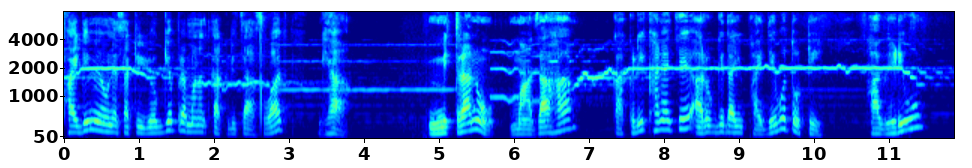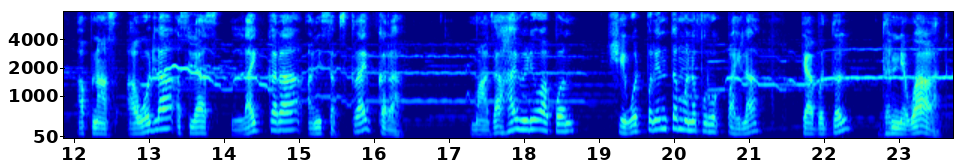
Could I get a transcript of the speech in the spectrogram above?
फायदे मिळवण्यासाठी योग्य प्रमाणात काकडीचा आस्वाद घ्या. मित्रांनो माझा हा काकडी खाण्याचे आरोग्यदायी फायदे व तोटे हा व्हिडिओ आपणास आवडला असल्यास लाईक करा आणि सबस्क्राईब करा. माझा हा व्हिडिओ आपण शेवटपर्यंत मनपूर्वक पाहिला त्याबद्दल धन्यवाद.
